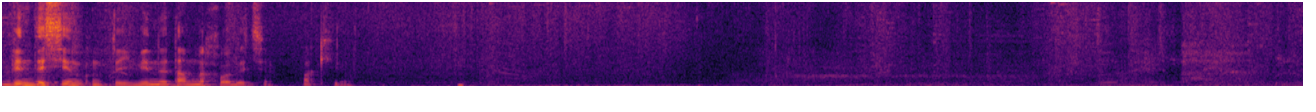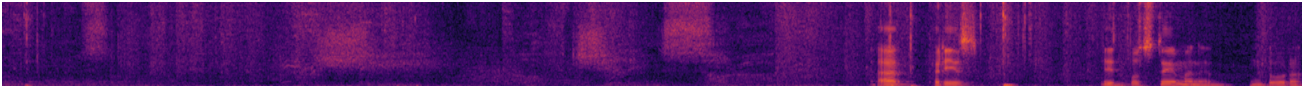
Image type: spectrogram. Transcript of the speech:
Він десінкнутий, він не там знаходиться. Fuck you. А, фріз. Відпусти мене, дура.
